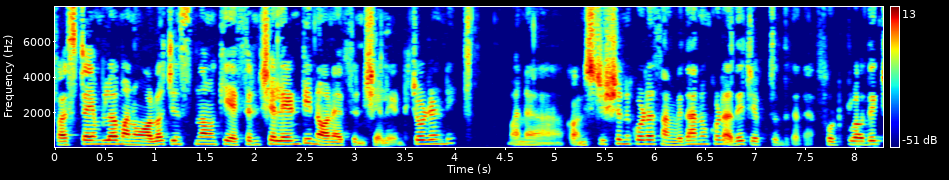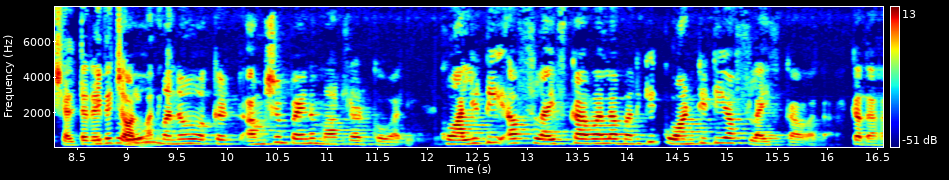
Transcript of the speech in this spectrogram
ఫస్ట్ టైంలో మనం ఆలోచిస్తున్నాంకి ఎసెన్షియల్ ఏంటి నాన్ ఎసెన్షియల్ ఏంటి. చూడండి మన కాన్స్టిట్యూషన్ కూడా సంవిధానం కూడా అదే చెప్తుంది కదా. ఫుడ్ క్లోదింగ్ షెల్టర్ అయితే చాలు మనం ఒక అంశం పైన మాట్లాడుకోవాలి. క్వాలిటీ ఆఫ్ లైఫ్ కావాలా మనకి? క్వాంటిటీ ఆఫ్ లైఫ్ కావాలా? కదా?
